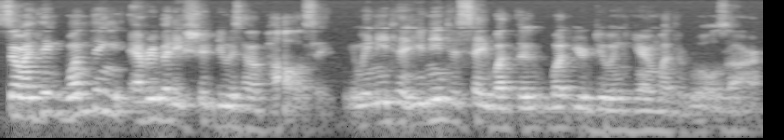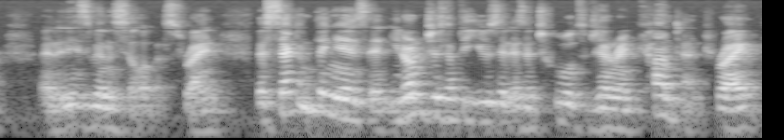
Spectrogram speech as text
So I think one thing everybody should do is have a policy. We need to you need to say what the what you're doing here and what the rules are, and it needs to be in the syllabus, right? The second thing is that you don't just have to use it as a tool to generate content, right?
